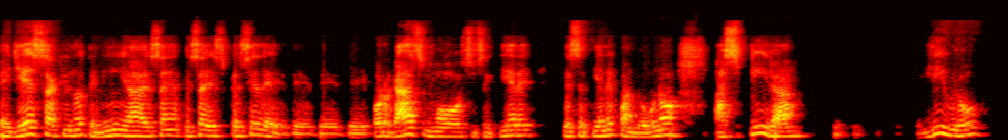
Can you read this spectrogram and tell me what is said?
belleza que uno tenía, esa, esa especie de, de, orgasmo, si se quiere, que se tiene cuando uno aspira el libro,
